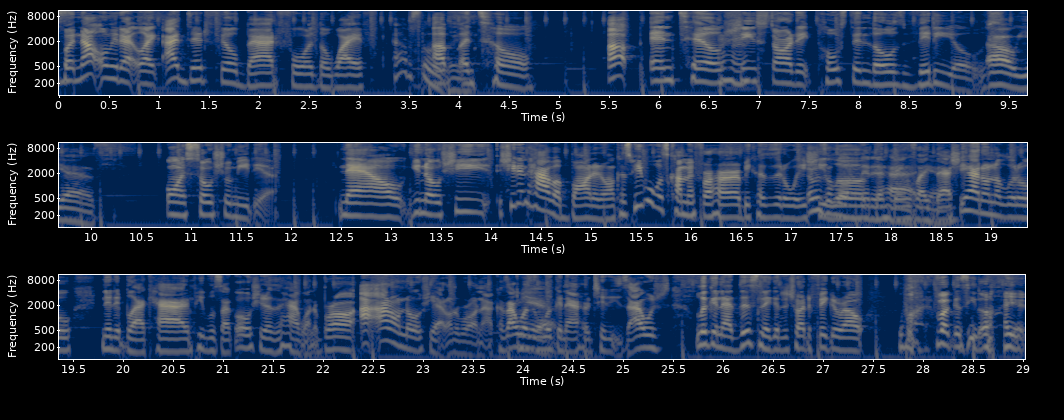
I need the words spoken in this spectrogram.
But not only that, like I did feel bad for the wife absolutely. up until up until mm-hmm. she started posting those videos oh yes. on social media. Now, you know, she she didn't have a bonnet on because people was coming for her because of the way she looked and things like yeah. that. She had on a little knitted black hat, and people was like, "Oh, she doesn't have on a bra." I, I don't know if she had on a bra now because I wasn't Yeah. looking at her titties. I was looking at this nigga to try to figure out why the fuck is he lying.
